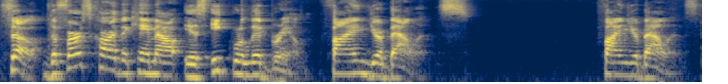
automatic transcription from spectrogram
So the first card that came out is Equilibrium. Find your balance. Find your balance.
